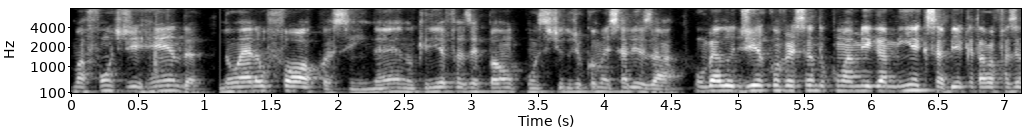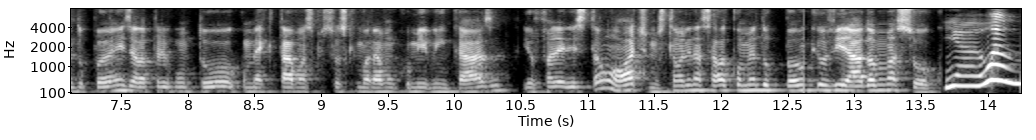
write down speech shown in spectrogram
uma fonte de renda? Não era o foco, assim, né? Não queria fazer pão com o sentido de comercializar. Um belo dia, conversando com uma amiga minha que sabia que eu estava fazendo pães, ela perguntou como é que estavam as pessoas que moravam comigo em casa, e eu falei, eles estão ótimos, estão ali na sala comendo pão que o viado amassou. Yahoo!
